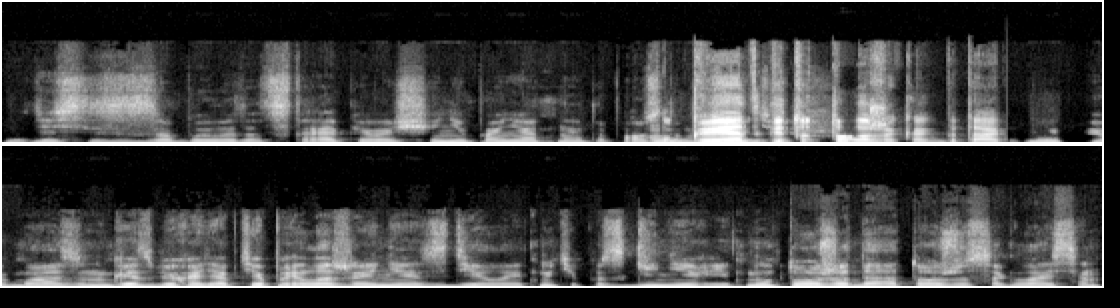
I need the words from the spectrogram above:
здесь забыл этот страпи, вообще непонятно. Это просто... Ну, Гэтсби тут тоже как бы так. Некая база. Ну, Гэтсби хотя бы тебе приложение сделает, ну, типа, сгенерит. Ну, тоже, да, тоже согласен.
